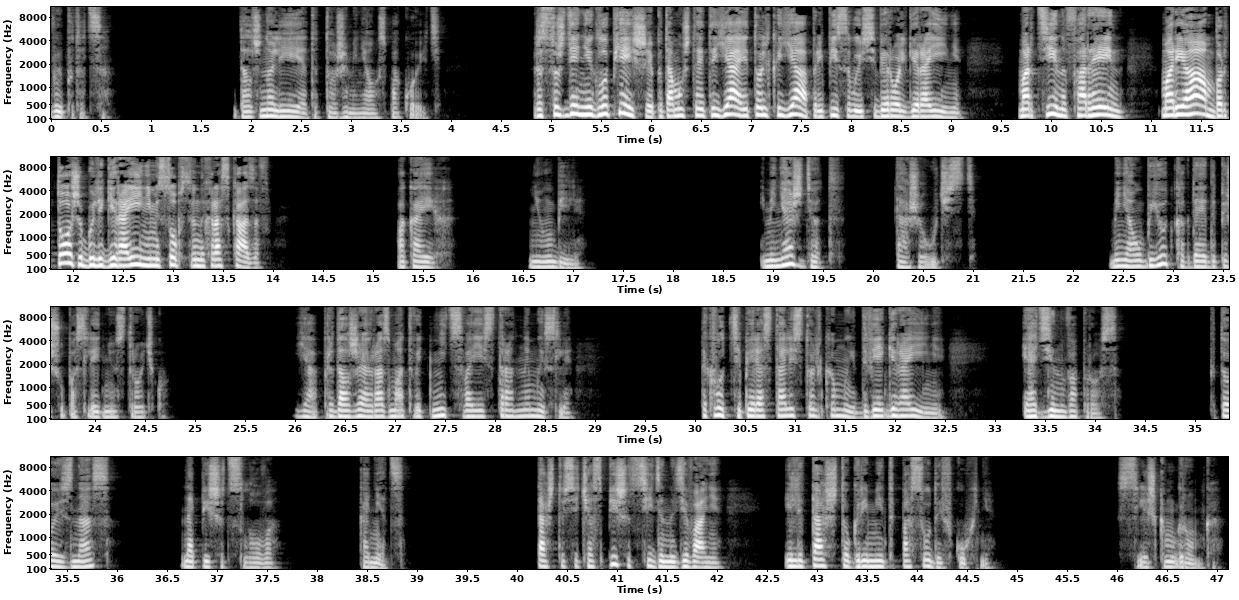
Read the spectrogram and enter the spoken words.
выпутаться. Должно ли это тоже меня успокоить? Рассуждение глупейшее, потому что это я и только я приписываю себе роль героини. Мартина, Форейн, Мария Амбер тоже были героинями собственных рассказов, пока их не убили. И меня ждет та же участь. Меня убьют, когда я допишу последнюю строчку. Я продолжаю разматывать нить своей странной мысли. Так вот, теперь остались только мы, две героини, и один вопрос. Кто из нас напишет слово «конец»? Та, что сейчас пишет, сидя на диване, или та, что гремит посудой в кухне? Слишком громко.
